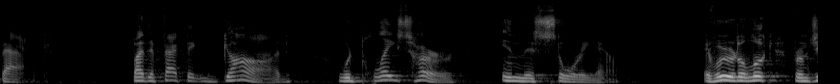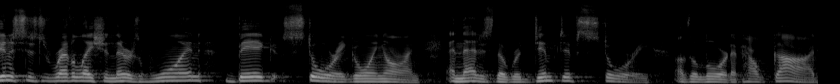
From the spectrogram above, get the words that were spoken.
back by the fact that God would place her in this story now. If we were to look from Genesis to Revelation, there is one big story going on, and that is the redemptive story of the Lord, of how God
